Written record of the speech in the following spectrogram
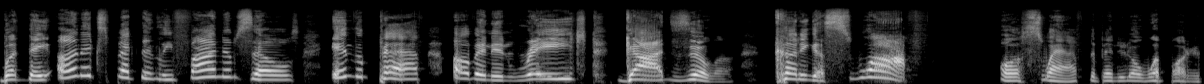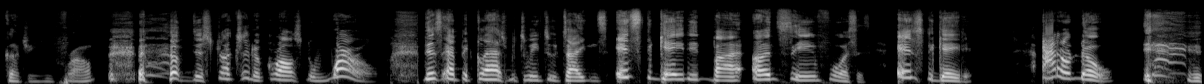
but they unexpectedly find themselves in the path of an enraged Godzilla, cutting a swath or swath, depending on what part of the country you're from, of destruction across the world. This epic clash between two titans, instigated by unseen forces. Instigated. I don't know.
